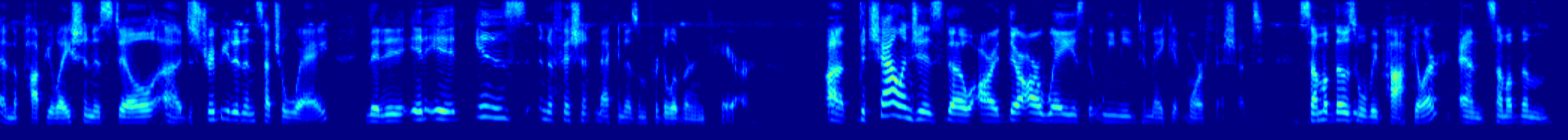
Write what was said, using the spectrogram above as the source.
and the population is still uh, distributed in such a way that it, it, it is an efficient mechanism for delivering care. Uh, the challenges, though, are there are ways that we need to make it more efficient. Some of those will be popular, and some of them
